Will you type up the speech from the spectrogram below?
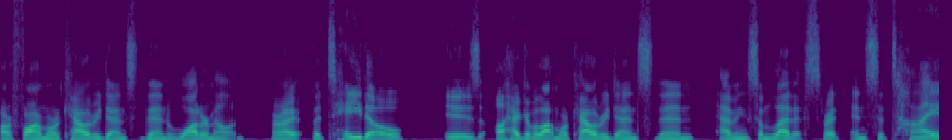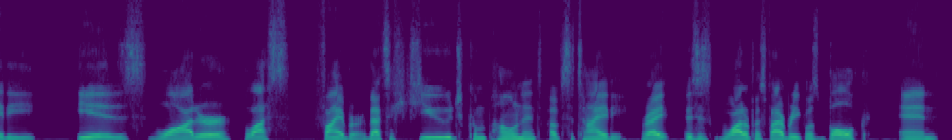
are far more calorie dense than watermelon. All right. Potato is a heck of a lot more calorie dense than having some lettuce, right? And satiety is water plus fiber. That's a huge component of satiety, right? This is water plus fiber equals bulk. And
